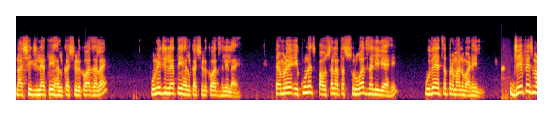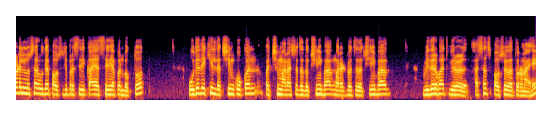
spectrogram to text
नाशिक जिल्ह्यातही हलका शिडकावा झाला आहे पुणे जिल्ह्यातही हलका शिडकावा झालेला आहे. त्यामुळे एकूणच पावसाला आता सुरुवात झालेली आहे. उद्या याचं प्रमाण वाढेल. जे एफ एस मॉडेलनुसार उद्या पावसाची परिस्थिती काय असेल हे आपण बघतो. उद्या देखील दक्षिण कोकण पश्चिम महाराष्ट्राचा दक्षिणी भाग मराठवाड्याचा दक्षिणी भाग विदर्भात विरळ असंच पावसाळी वातावरण आहे.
